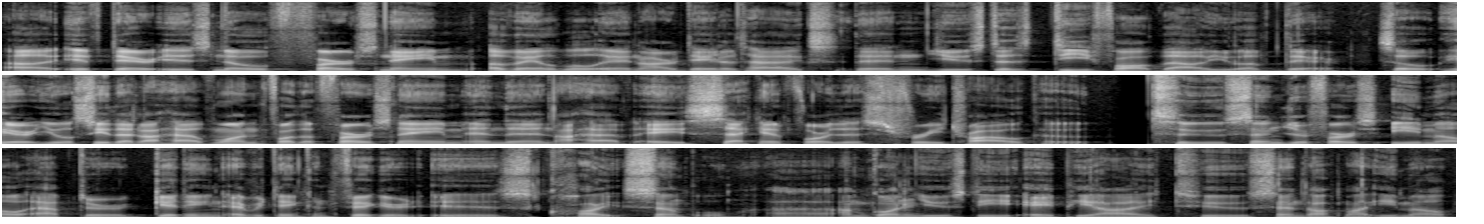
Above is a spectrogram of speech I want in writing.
Uh, if there is no first name available in our data tags, then use this default value of there. So here you'll see that I have one for the first name and then I have a second for this free trial code. To send your first email after getting everything configured is quite simple. Uh, I'm going to use the API to send off my email.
